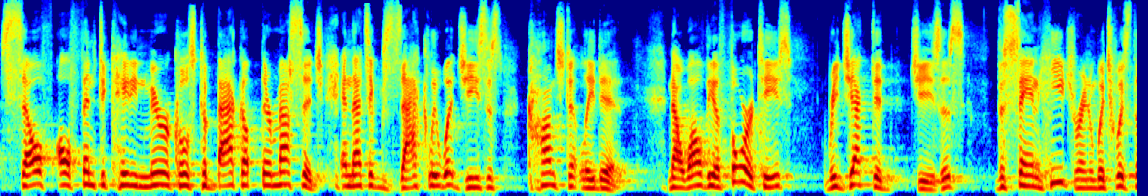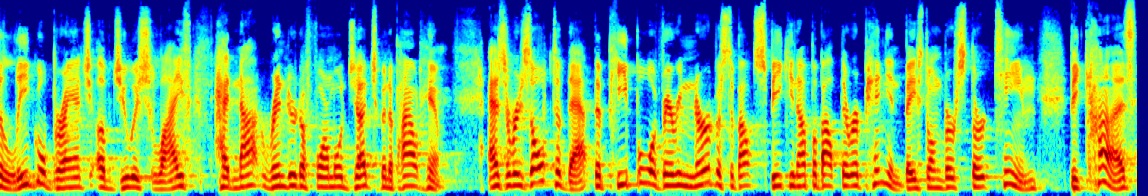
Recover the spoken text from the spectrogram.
self authenticating miracles to back up their message, and that's exactly what Jesus constantly did. Now, while the authorities rejected Jesus, the Sanhedrin, which was the legal branch of Jewish life, had not rendered a formal judgment about him. As a result of that, the people were very nervous about speaking up about their opinion based on verse 13, because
